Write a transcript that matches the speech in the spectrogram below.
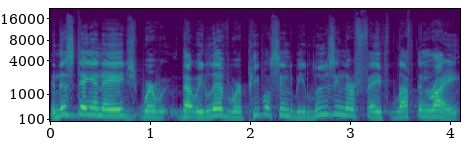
In this day and age where, that we live, where people seem to be losing their faith left and right,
